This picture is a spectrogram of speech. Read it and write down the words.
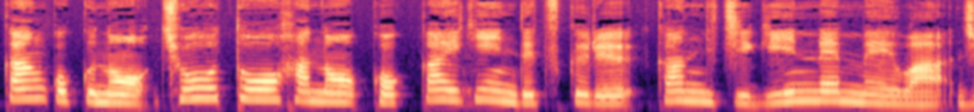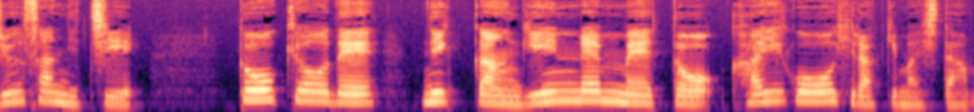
韓国の超党派の国会議員で作る韓日議員連盟は13日東京で日韓議員連盟と会合を開きました。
